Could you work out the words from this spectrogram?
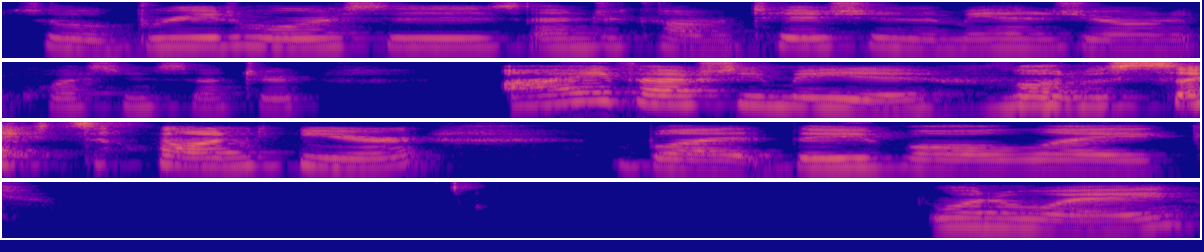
So breed horses, enter competition, and manage your own equestrian center. I've actually made a lot of sites on here, but they've all like went away.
